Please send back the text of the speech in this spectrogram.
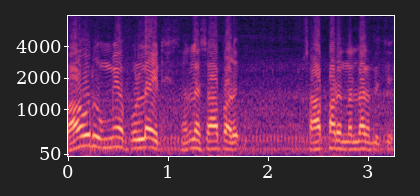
வவுறு உண்மையாக ஃபுல் ஆயிடுச்சு. நல்ல சாப்பாடு. சாப்பாடு நல்லா இருந்துச்சு.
